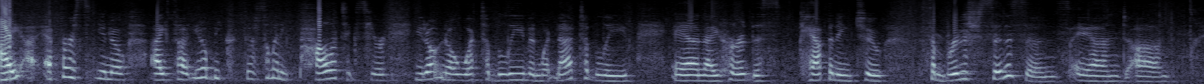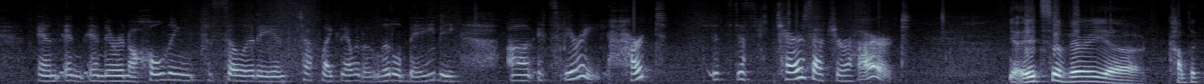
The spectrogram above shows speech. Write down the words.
I, at first, you know, I thought, you know, because there's so many politics here, you don't know what to believe and what not to believe, and I heard this happening to some British citizens, and, um, and, and, and they're in a holding facility and stuff like that with a little baby. Uh, it's very heart, it just tears out your heart. Yeah, it's a very uh, compli-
